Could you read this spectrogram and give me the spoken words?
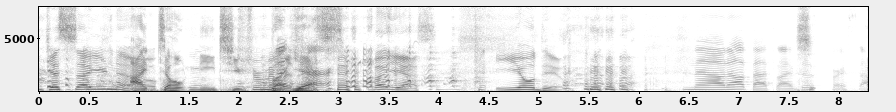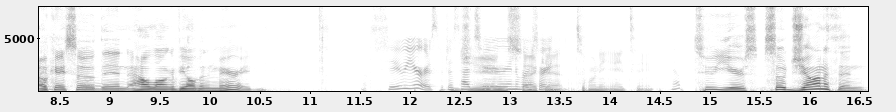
just so you know, I don't need you. Just remember But this. yes. but yes. you'll do. no, not that time. Just first time. Okay, so then how long have y'all been married? Two years. We just had two year June anniversary. second, 2018. Two years. So Jonathan,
